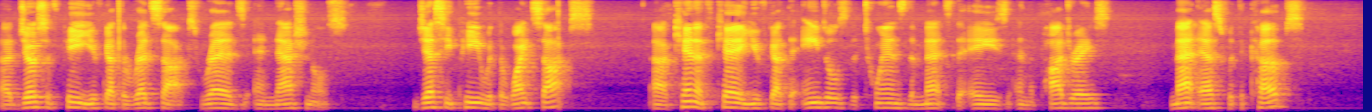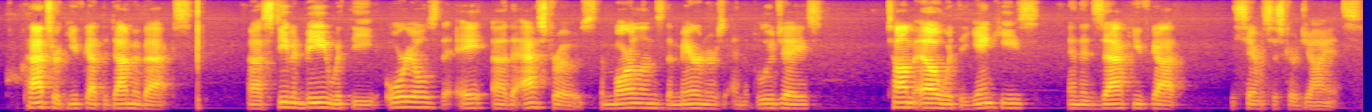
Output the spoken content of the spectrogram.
Uh, Joseph P, you've got the Red Sox, Reds, and Nationals. Jesse P with the White Sox. Uh, Kenneth K, you've got the Angels, the Twins, the Mets, the A's, and the Padres. Matt S with the Cubs. Patrick, you've got the Diamondbacks. Uh, Stephen B with the Orioles, the A, uh, the Astros, the Marlins, the Mariners, and the Blue Jays. Tom L with the Yankees, and then Zach, you've got the San Francisco Giants.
